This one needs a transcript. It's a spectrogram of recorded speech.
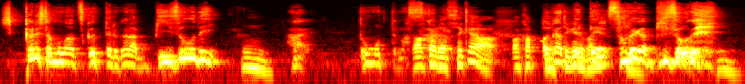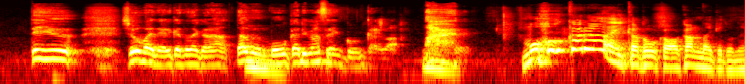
しっかりしたものは作ってるから微増でいい。うんはい。と思ってます。分かるやつだけは分かって分かっててそれが微増でいい。うんっていう商売のやり方だから、多分儲かりません、今回は。はい。儲からないかどうか分かんないけどね。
